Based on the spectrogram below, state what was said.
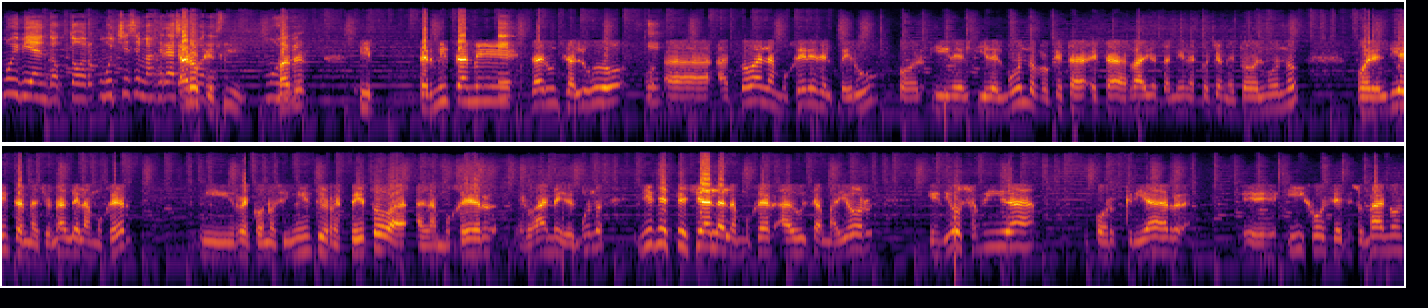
Muy bien, doctor. Muchísimas gracias. Claro que sí. y permítame dar un saludo a, todas las mujeres del Perú por, y, del, y del mundo, porque esta, esta radio también la escuchan de todo el mundo, por el Día Internacional de la Mujer. Mi reconocimiento y respeto a, a la mujer peruana y del mundo y en especial a la mujer adulta mayor que dio su vida por criar eh, hijos, seres humanos,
